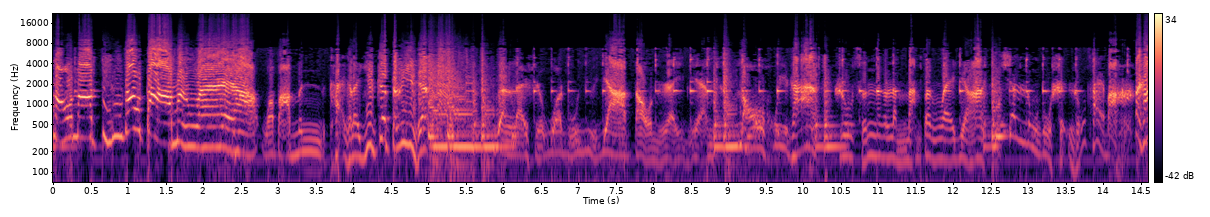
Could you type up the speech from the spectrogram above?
老衲顶到大门外呀，我把门开开了，一直等一天。原来是我主御驾到这一边，老会禅如此那个冷板奔外将，乾隆都伸手才把和尚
